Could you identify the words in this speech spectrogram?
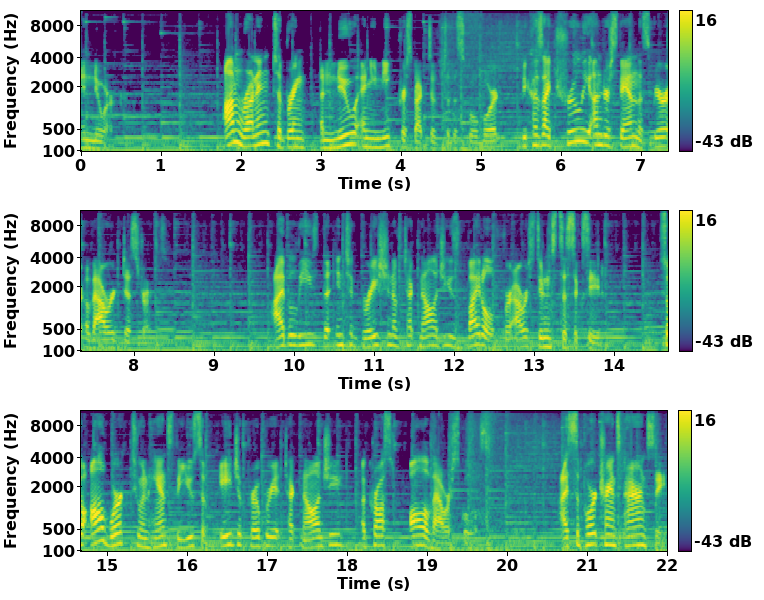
in Newark. I'm running to bring a new and unique perspective to the school board because I truly understand the spirit of our district. I believe the integration of technology is vital for our students to succeed. So I'll work to enhance the use of age appropriate technology across all of our schools. I support transparency,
